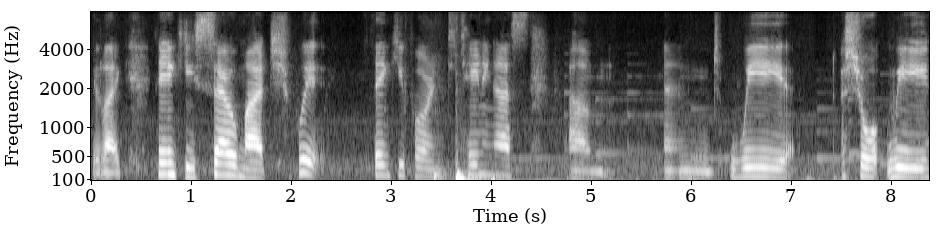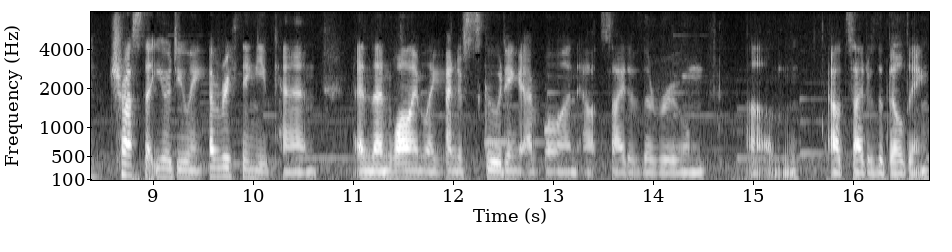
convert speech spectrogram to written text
be like, thank you so much. We, thank you for entertaining us. Um, and we assure, we trust that you're doing everything you can. And then while I'm like kind of scooting everyone outside of the room, um, outside of the building,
